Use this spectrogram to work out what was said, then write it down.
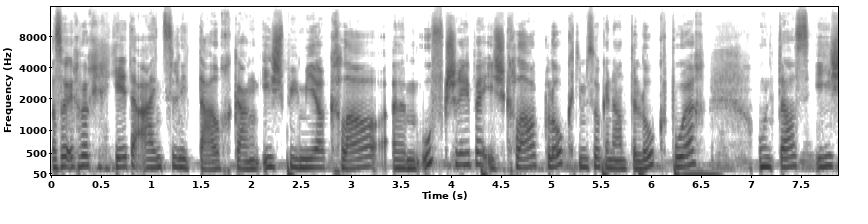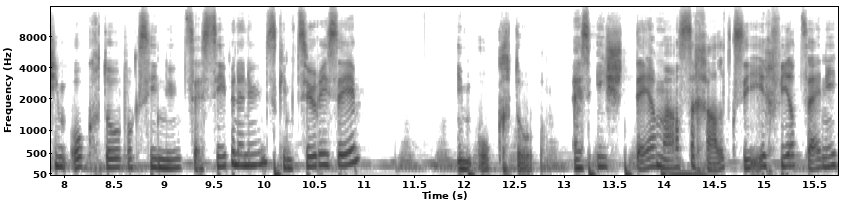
Also ich wirklich jeder einzelne Tauchgang ist bei mir klar ähm, aufgeschrieben, ist klar gelockt im sogenannten Logbuch und das ist im Oktober 1997 im Zürichsee im Oktober. Es ist dermaßen kalt Ich 14,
